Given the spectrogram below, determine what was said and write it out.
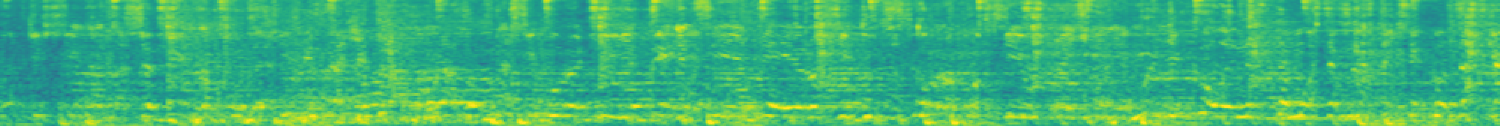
Батьківщина наша вільна буде І разом, разом в нашій боротьбі єдині Ці ідеї розійдуться скоро по всій Україні Ми ніколи не здамося, в нас тече козацька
